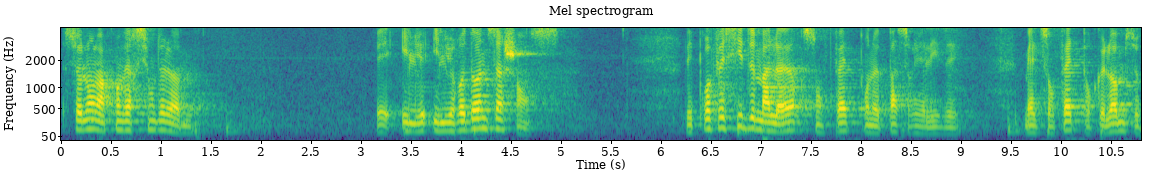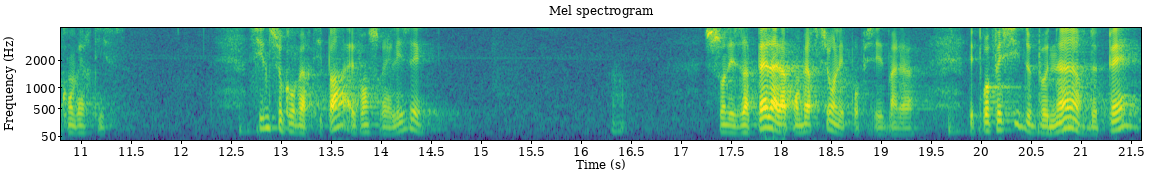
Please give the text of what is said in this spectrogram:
selon la conversion de l'homme. Et il lui redonne sa chance. Les prophéties de malheur sont faites pour ne pas se réaliser, mais elles sont faites pour que l'homme se convertisse. S'il ne se convertit pas, elles vont se réaliser. Ce sont des appels à la conversion, les prophéties de malheur. Les prophéties de bonheur, de paix,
